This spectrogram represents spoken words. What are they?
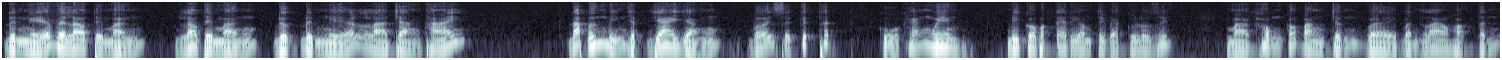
Định nghĩa về lao tiềm ẩn, lao tiềm ẩn được định nghĩa là trạng thái đáp ứng miễn dịch dai dẳng với sự kích thích của kháng nguyên Mycobacterium tuberculosis mà không có bằng chứng về bệnh lao hoặc tính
